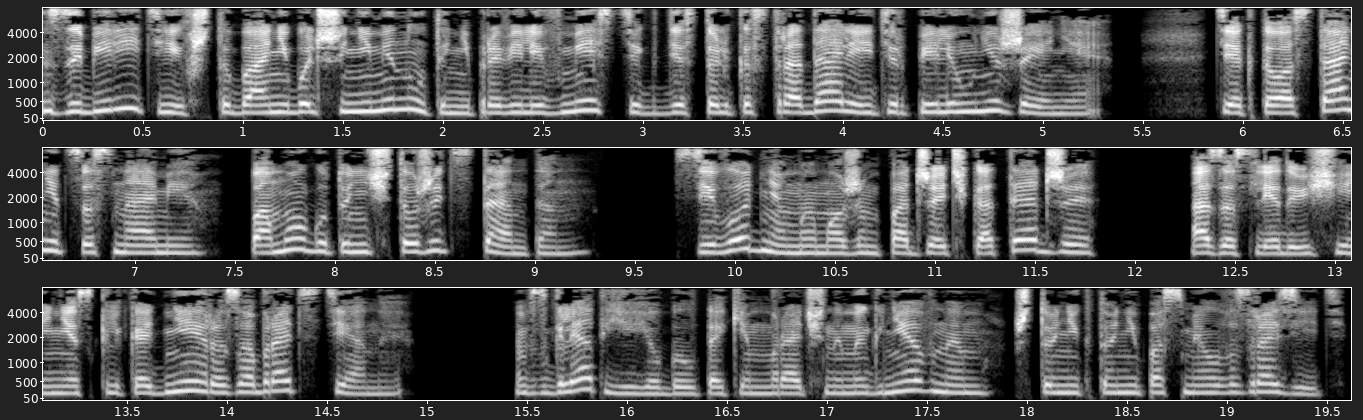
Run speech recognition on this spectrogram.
«Заберите их, чтобы они больше ни минуты не провели вместе, где столько страдали и терпели унижение. Те, кто останется с нами, помогут уничтожить Стентон. Сегодня мы можем поджечь коттеджи, а за следующие несколько дней разобрать стены. Взгляд ее был таким мрачным и гневным, что никто не посмел возразить.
